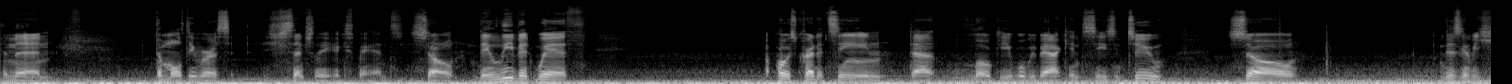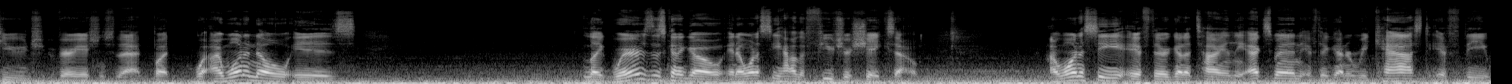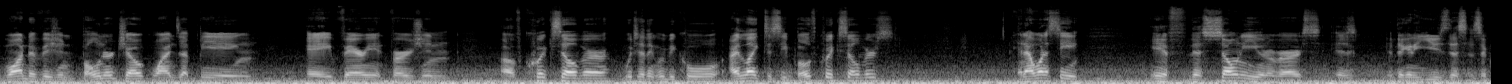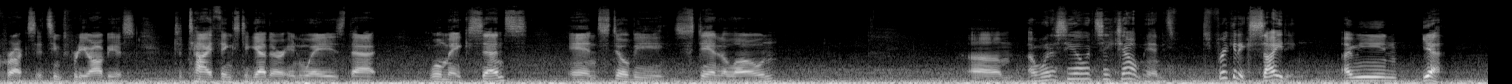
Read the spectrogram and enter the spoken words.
And then the multiverse essentially expands. So they leave it with a post credit scene that Loki will be back in season 2. So there's going to be huge variations to that. But what I want to know is like where is this going to go and I want to see how the future shakes out. I want to see if they're going to tie in the X-Men, if they're going to recast, if the WandaVision boner joke winds up being a variant version of Quicksilver, which I think would be cool. I like to see both Quicksilvers. And I want to see if the Sony universe is if they're going to use this as a crux, it seems pretty obvious to tie things together in ways that will make sense and still be standalone. Um, I want to see how it shakes out, man. It's, it's freaking exciting. I mean, yeah,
